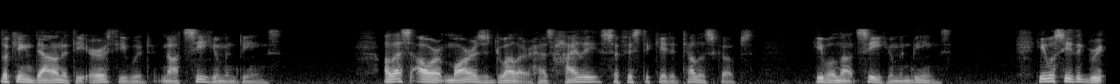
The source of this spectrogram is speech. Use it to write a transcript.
Looking down at the Earth, he would not see human beings. Unless our Mars dweller has highly sophisticated telescopes, he will not see human beings. He will see the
